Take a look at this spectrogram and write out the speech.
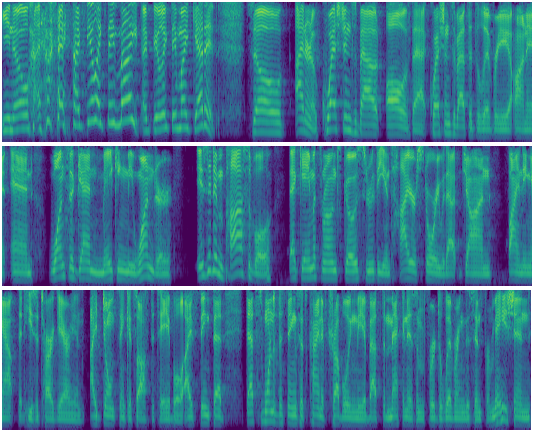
You know, I, I feel like they might. I feel like they might get it. So I don't know. Questions about all of that. Questions about the delivery on it. And once again, making me wonder, is it impossible that Game of Thrones goes through the entire story without Jon finding out that he's a Targaryen. I don't think it's off the table. I think that that's one of the things that's kind of troubling me about the mechanism for delivering this information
